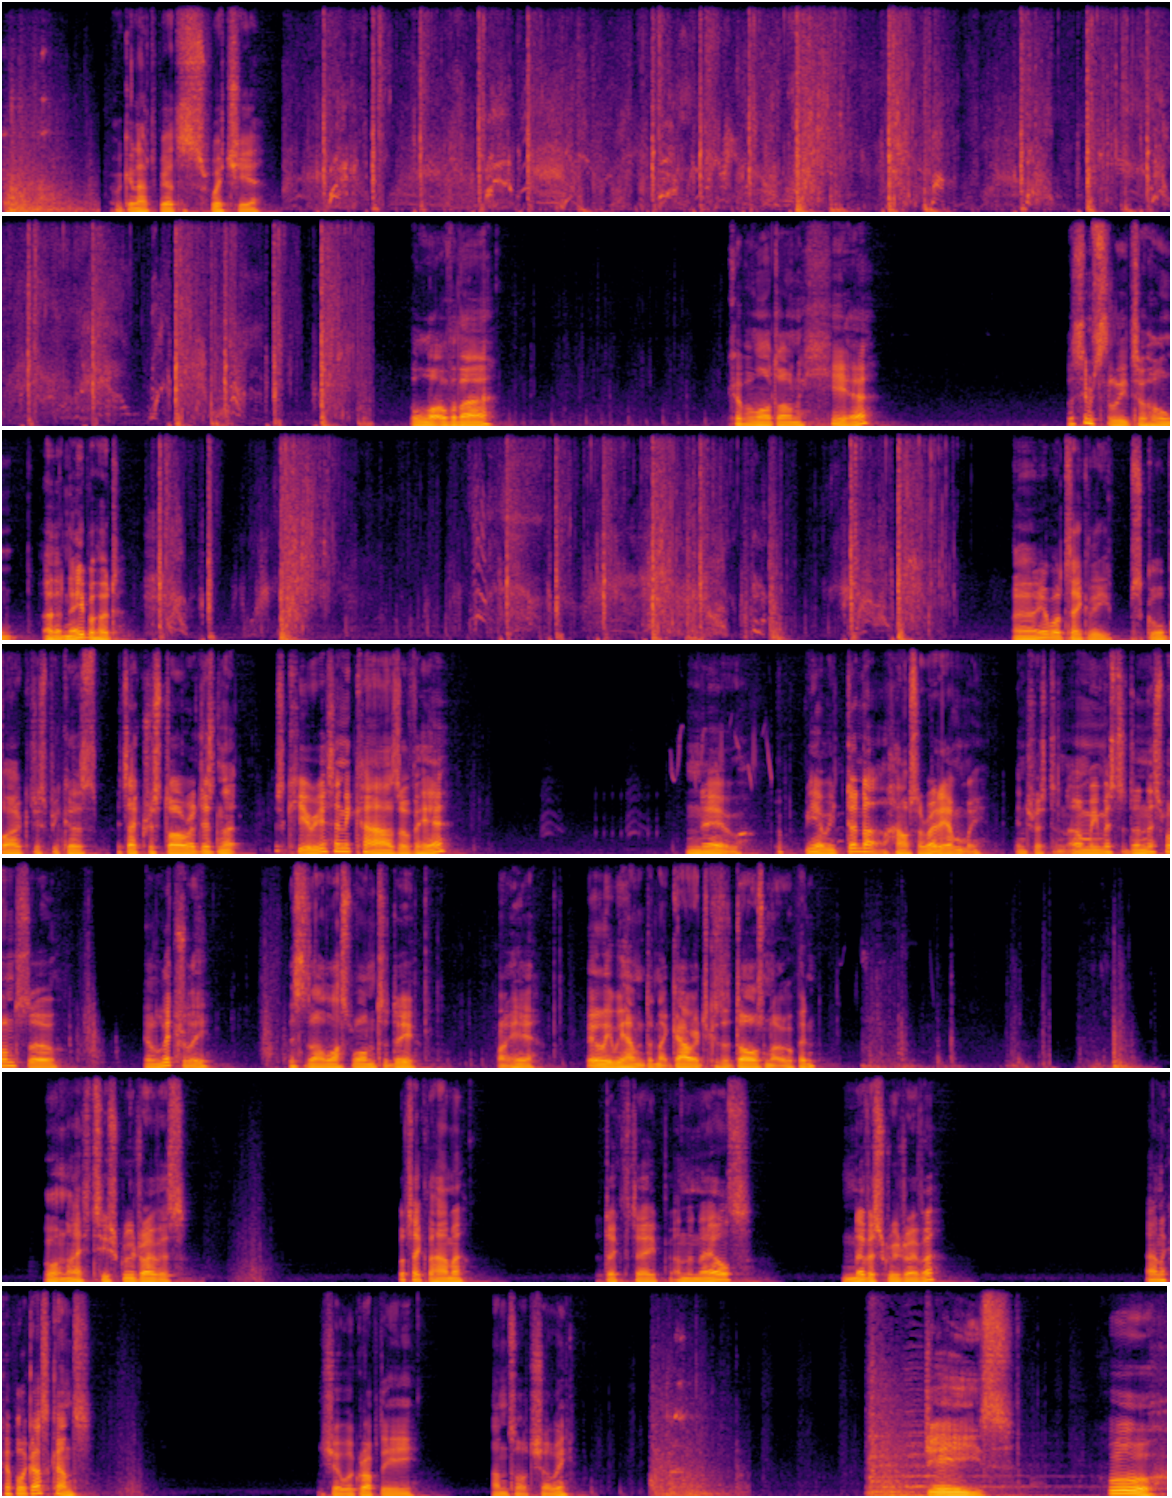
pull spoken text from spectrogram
We're gonna have to be able to switch here. Over there. A couple more down here. This seems to lead to a whole other neighborhood. Uh, yeah, we'll take the school bag just because it's extra storage, isn't it? Just curious, any cars over here? No. Yeah, we've done that house already, haven't we? Interesting. And we must have done this one, so... Know, literally, this is our last one to do. Right here. Clearly we haven't done that garage because the door's not open. Oh, nice. Two screwdrivers. We'll take the hammer. The duct tape and the nails. Another screwdriver. And a couple of gas cans. Sure, we'll grab the hand torch, shall we? Jeez. Ooh.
